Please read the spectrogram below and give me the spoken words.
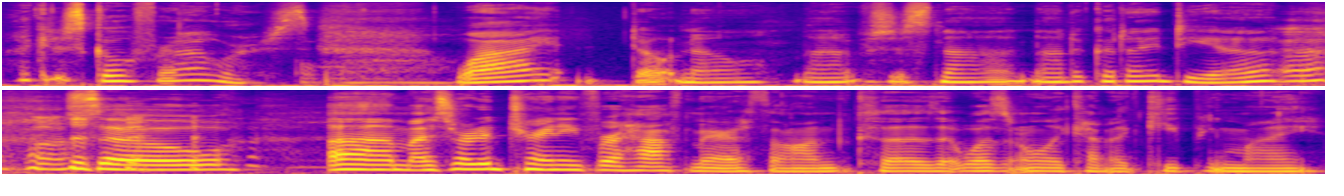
I could just go for hours. Why? Don't know. That was just not not a good idea. so um, I started training for a half marathon because it wasn't really kind of keeping my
